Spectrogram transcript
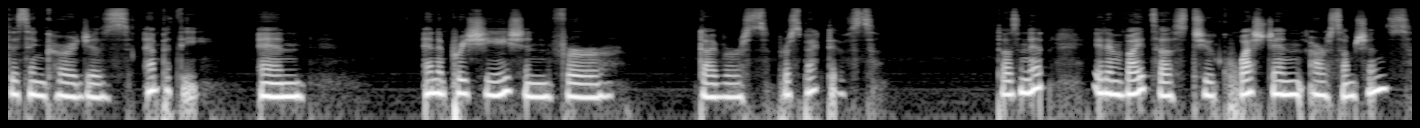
this encourages empathy and an appreciation for diverse perspectives. Doesn't it? It invites us to question our assumptions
